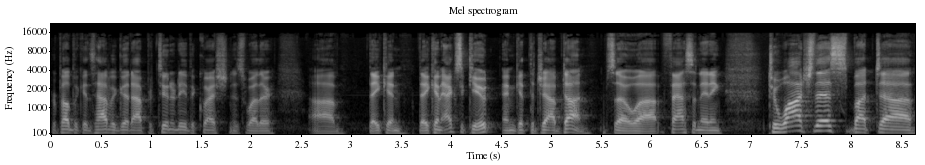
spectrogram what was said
Republicans have a good opportunity. The question is whether. Uh, they can they can execute and get the job done. So uh, fascinating to watch this, but uh,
